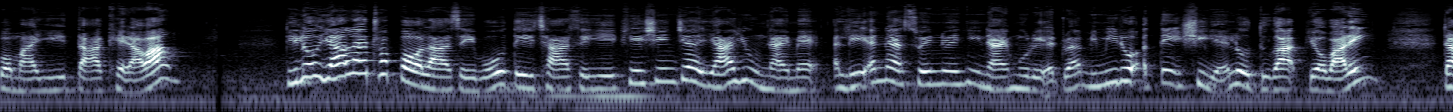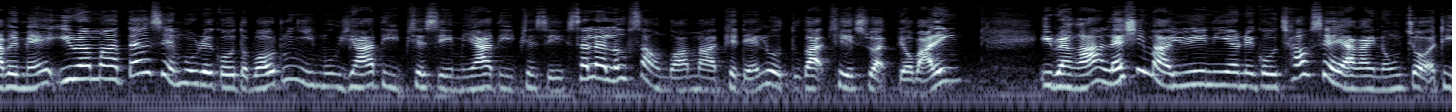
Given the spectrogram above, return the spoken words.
ပေါ်မှာရေးသားခဲ့တာပါ။ ဒီလိုရလက်ထွက်ပေါ်လာစေဖို့တေချာစေရေးဖြည့်ရှင်းချက်ရယူနိုင်မဲ့အလေးအနက်ဆွေးနွေးညှိနှိုင်းမှုတွေအတွက်မိမိတို့အသင့်ရှိတယ်လို့သူကပြောပါတယ်။ဒါပေမဲ့အီရန်မှာတန့်စင်မှုတွေကိုသဘောတူညီမှုရသည်ဖြစ်စေမရသည်ဖြစ်စေဆက်လက်လှုပ်ဆောင်သွားမှာဖြစ်တယ်လို့သူကဖြည့်ဆွတ်ပြောပါတယ်။ အီရန်ကလက်ရှိမှာယူအေနီယံတွေကို60ရာခိုင်နှုန်းကျော်အထိ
